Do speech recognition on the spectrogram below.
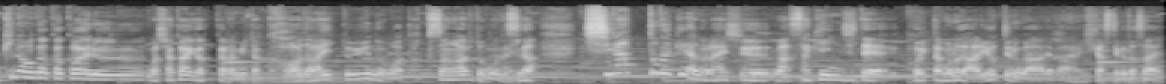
沖縄が抱える、まあ、社会学から見た課題というのはたくさんあると思うんですが、はい、ちらっとだけあの来週まあ、先んじてこういったものがあるよっていうのがあれば聞かせてください、はい、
